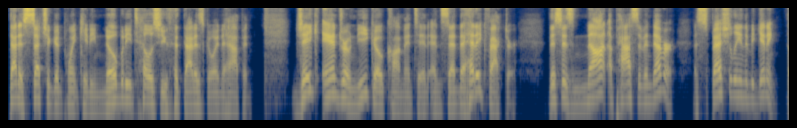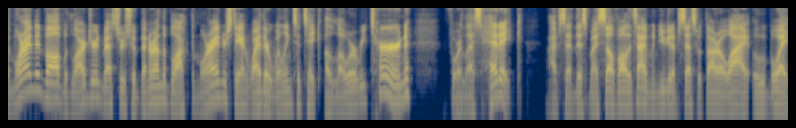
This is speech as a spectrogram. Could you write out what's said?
That is such a good point, Katie. Nobody tells you that that is going to happen. Jake Andronico commented and said the headache factor. This is not a passive endeavor, especially in the beginning. The more I'm involved with larger investors who have been around the block, the more I understand why they're willing to take a lower return for less headache. I've said this myself all the time. When you get obsessed with ROI, oh boy,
